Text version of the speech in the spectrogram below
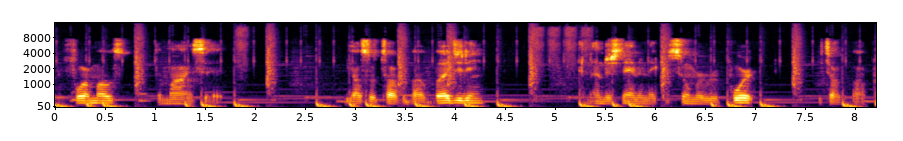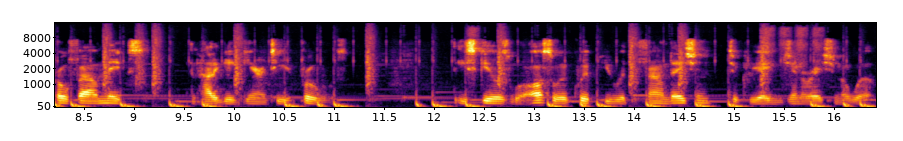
and foremost the mindset. We also talk about budgeting and understanding a consumer report. We talk about profile mix how to get guaranteed approvals. These skills will also equip you with the foundation to create generational wealth.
